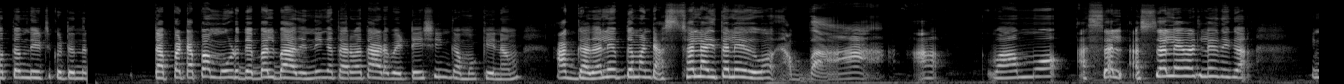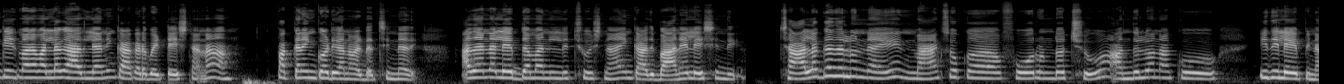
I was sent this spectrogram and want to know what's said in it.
మొత్తం తీర్చుకుంటుంది. టప్ప టప్ప మూడు దెబ్బలు బాధింది. ఇంకా తర్వాత ఆడబెట్టేసి ఇంకా మొక్కినాం. ఆ గద లేపుదామంటే అస్సలు అవుతలేదు అబ్బా! వామ్మో! అస్సలు అస్సలు లేవట్లేదు ఇక. ఇంక ఇది మన వల్ల కాదులే అని ఇంకా అక్కడ పెట్టేసినానా? పక్కన ఇంకోటి కనబడ్డది చిన్నది. అదన్నా లేపుదామని చూసిన ఇంకా అది బాగానే లేచింది. చాలా గదులు ఉన్నాయి మ్యాక్స్ ఒక ఫోర్ ఉండొచ్చు. అందులో నాకు ఇది లేపిన.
